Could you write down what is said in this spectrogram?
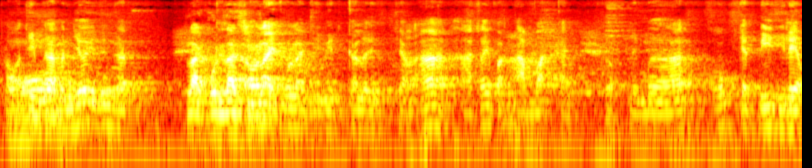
เพราะว่าอ๋อทีมงานมันเยอะถึงกันหลายคนหลายชีเอาวิตไล่คนละชีวิตก็เลยจะหาอาศัยปักตามวัดกันครับในเมื่อหกเจ็ดปีที่แล้ว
